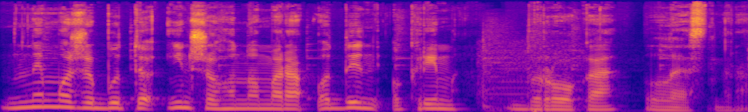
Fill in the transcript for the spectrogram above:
не може бути іншого номера один, окрім Брока Леснера.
